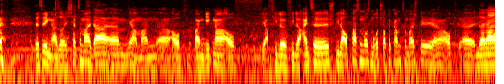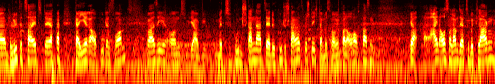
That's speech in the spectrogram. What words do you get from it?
Deswegen, also ich schätze mal, da ähm, ja, man äh, auch beim Gegner auf ja, viele, viele Einzelspieler aufpassen muss. Moritz Stoppelkamp zum Beispiel, ja, auch äh, in seiner Blütezeit der Karriere auch gut in Form quasi und ja, mit guten Standards, sehr durch gute Standards besticht. Da müssen wir auf jeden Fall auch aufpassen. Ja, ein Ausfall haben sie ja zu beklagen.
